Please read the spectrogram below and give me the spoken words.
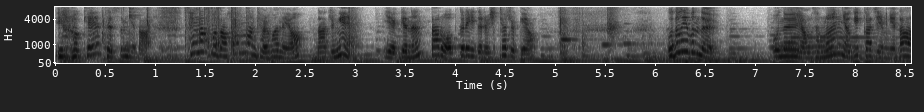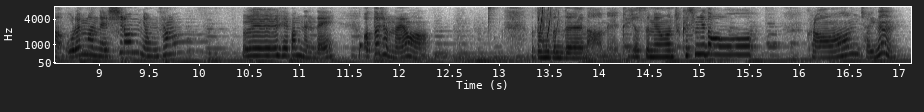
이렇게 됐습니다. 생각보다 험한 결과네요. 나중에 이 액계는 따로 업그레이드를 시켜줄게요. 우동이분들 오늘 영상은 여기까지입니다. 오랜만에 실험 영상을 해봤는데 어떠셨나요? 우동이분들 마음에 드셨으면 좋겠습니다. 그럼 저희는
